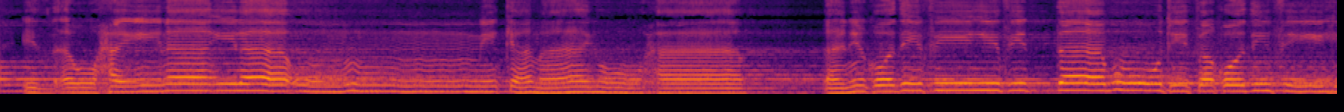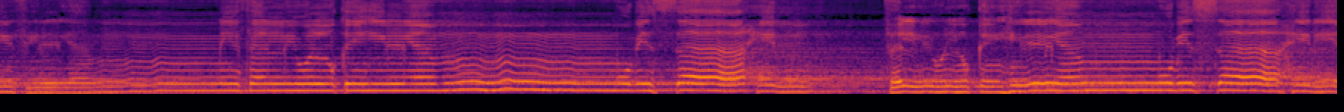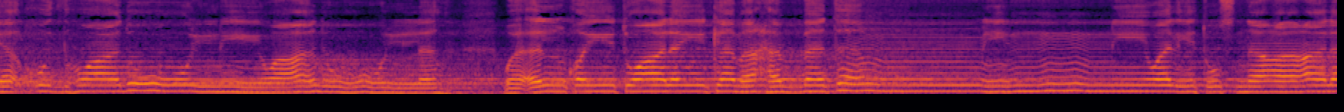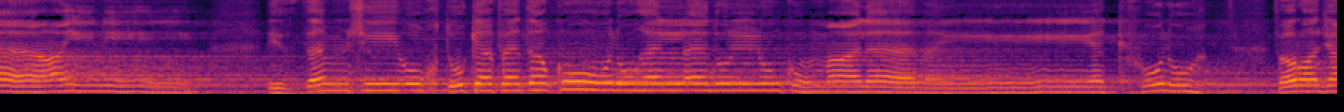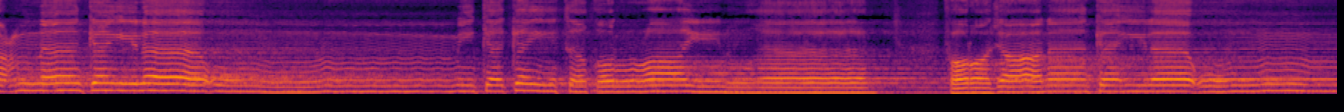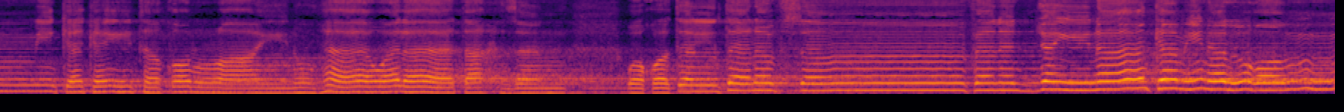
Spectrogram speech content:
إذ أوحينا إلى أمك ما يوحى أن قذفيه في التابوت فقذفيه في اليم فليلقه اليم بالساحل فليلقه اليم بالساحل يأخذه عدو لي وعدو له وألقيت عليك محبة مني ولتصنع على عيني إذ تمشي أختك فتقول هل أدلكم على من يكفله فرجعناك إلى أمك كي تقر عينها. فرجعناك إلى أمك كي تقر عينها ولا تحزن. وقتلت نفسا فنجيناك من الغم.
